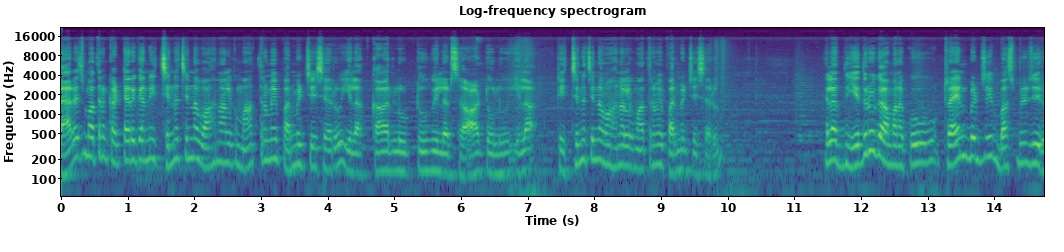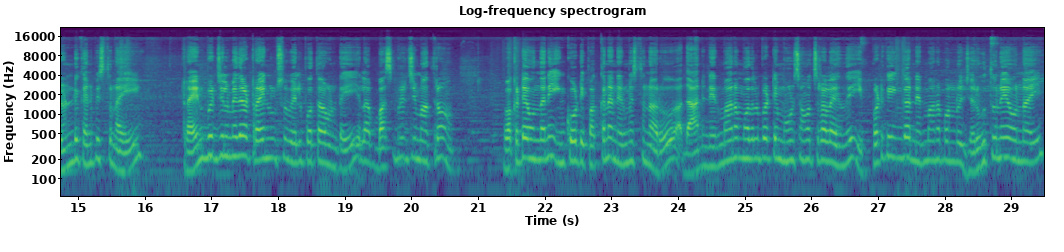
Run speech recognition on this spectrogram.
బ్యారేజ్ మాత్రం కట్టారు కానీ చిన్న చిన్న వాహనాలకు మాత్రమే పర్మిట్ చేశారు. ఇలా కార్లు టూ వీలర్స్ ఆటోలు ఇలా చిన్న చిన్న వాహనాలకు మాత్రమే పర్మిట్ చేశారు. ఇలా ఎదురుగా మనకు ట్రైన్ బ్రిడ్జి బస్ బ్రిడ్జి రెండు కనిపిస్తున్నాయి. ట్రైన్ బ్రిడ్జిల మీద ట్రైన్స్ వెళ్ళిపోతూ ఉంటాయి. ఇలా బస్ బ్రిడ్జి మాత్రం ఒకటే ఉందని ఇంకోటి పక్కన నిర్మిస్తున్నారు. దాని నిర్మాణం మొదలుపెట్టి మూడు సంవత్సరాలు అయింది. ఇప్పటికీ ఇంకా నిర్మాణ పనులు జరుగుతూనే ఉన్నాయి.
